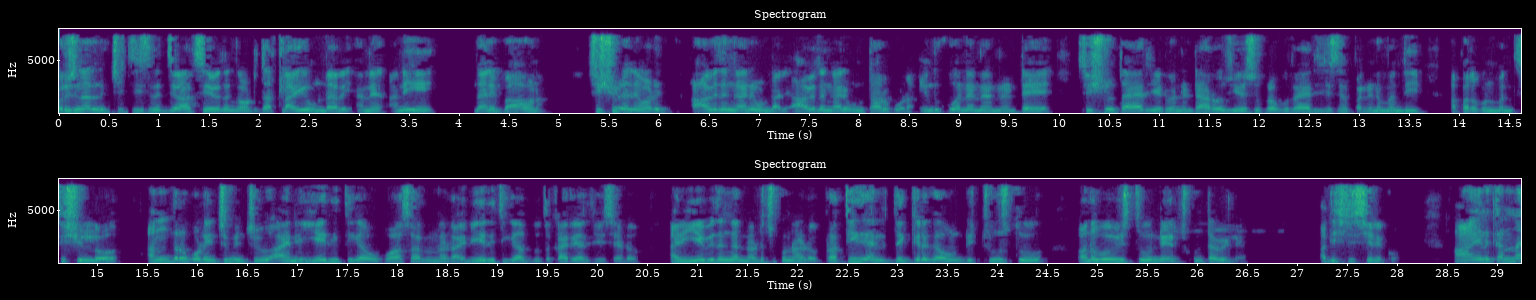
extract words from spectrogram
ఒరిజినల్ నుంచి తీసిన జిరాక్స్ ఏ విధంగా ఉంటుందో అట్లాగే ఉండాలి అనే అని దాని భావన. శిష్యుడు అనేవాడు ఆ విధంగానే ఉండాలి ఆ విధంగానే ఉంటారు కూడా. ఎందుకు అని అంటే శిష్యులు తయారు చేయడం అంటే ఆ రోజు యేసు ప్రభు తయారు చేసిన పన్నెండు మంది ఆ పదకొండు మంది శిష్యుల్లో అందరూ కూడా ఇంచుమించు ఆయన ఏ రీతిగా ఉపవాసాలు ఉన్నాడు ఆయన ఏ రీతిగా అద్భుత కార్యాలు చేశాడో ఆయన ఏ విధంగా నడుచుకున్నాడో ప్రతిదీ ఆయన దగ్గరగా ఉండి చూస్తూ అనుభవిస్తూ నేర్చుకుంటా వెళ్ళాడు. అది శిష్యులకు ఆయన కన్నా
